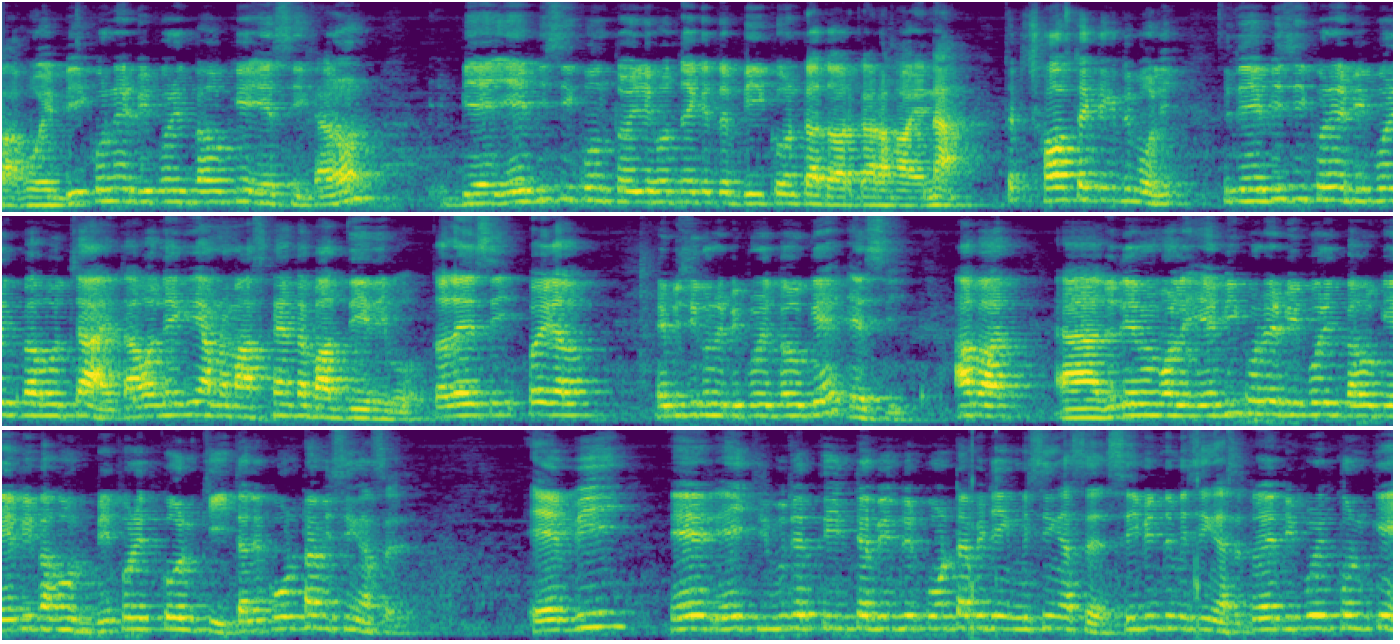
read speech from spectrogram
বাহু। এই বি কোণের বিপরীত বাহুকে এসি কারণ এবিসি কোণ তৈরি হতে কিন্তু বি কোণটা দরকার হয় না। সহজ টেকনিক কিন্তু বলি। যদি এবিসি কোণের বিপরীত বাহু তাহলে কি আমরা মাঝখানেটা বাদ দিয়ে দিব? তাহলে এসি হয়ে গেল। এবিসি কোণের বিপরীত বাহুকে এসি আবার যদি বলি এবি বিপরীত বাহুকে এবি বাহুর বিপরীত কোণ কি? তাহলে কোনটা মিসিং আছে। এবি এর এই ত্রিভুজের তিনটা বিন্দুর কোনটা মিটিং মিসিং আছে সি বিন্দু মিসিং আছে। তো এর বিপরীত কোণ কে?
